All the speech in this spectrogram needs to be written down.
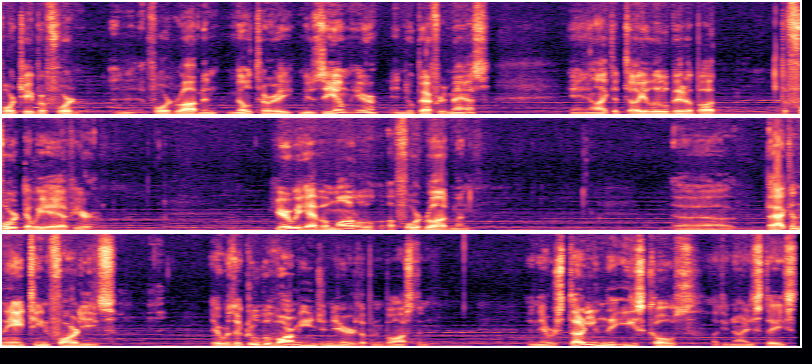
Fort Taber Fort, Fort Rodman Military Museum here in New Bedford, Mass. And I'd like to tell you a little bit about the fort that we have here. Here we have a model of Fort Rodman. Uh, back in the 1840s, there was a group of Army engineers up in Boston, and they were studying the east coast of the United States,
